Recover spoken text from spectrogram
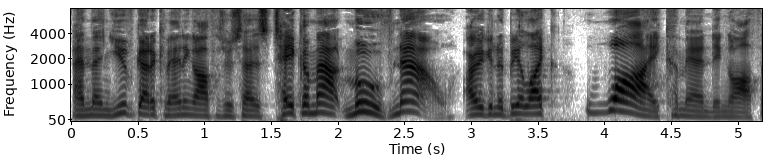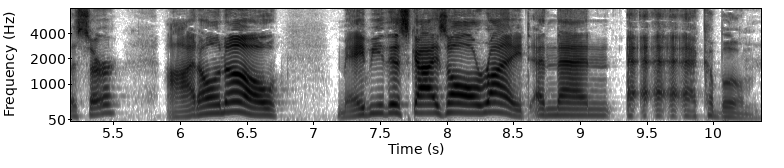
and then you've got a commanding officer says, take them out, move now. Are you going to be like, why, commanding officer? I don't know. Maybe this guy's all right. And then, kaboom.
